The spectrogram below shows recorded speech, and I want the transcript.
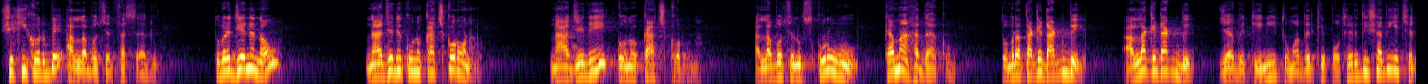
সে কী করবে? আল্লাহ বলছেন ফাসাদু তোমরা জেনে নাও। না জেনে কোনো কাজ করো না। না জেনে কোনো কাজ করো না। আল্লাহ বলছেন, উস্কুরুহু কামা হাদাকুম। তোমরা তাকে ডাকবে, আল্লাহকে ডাকবে। যাবে তিনি তোমাদেরকে পথের দিশা দিয়েছেন।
